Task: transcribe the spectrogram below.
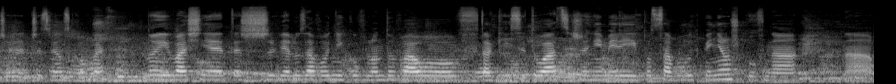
czy, czy związkowe. No i właśnie też wielu zawodników lądowało w takiej sytuacji, że nie mieli podstawowych pieniążków na, na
